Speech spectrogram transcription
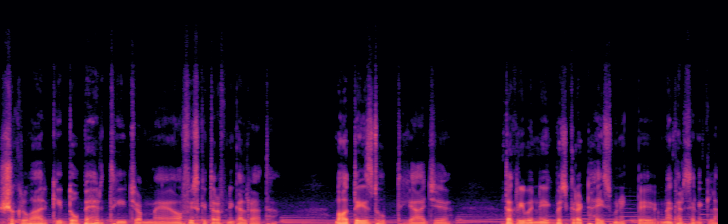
शुक्रवार की दोपहर थी जब मैं ऑफ़िस की तरफ़ निकल रहा था। बहुत तेज़ धूप थी आज तकरीबन एक बजकर अट्ठाईस मिनट पे मैं घर से निकला।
